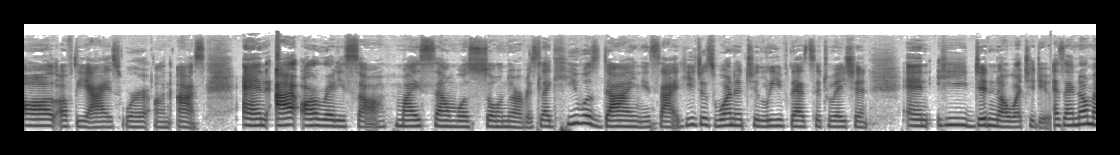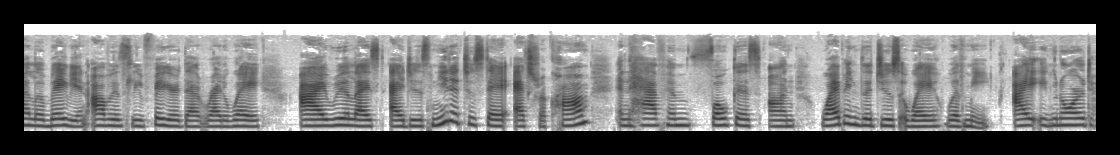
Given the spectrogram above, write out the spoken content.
all of the eyes were on us. And I already saw my son was so nervous, like he was dying inside. He just wanted to leave that situation and he didn't know what to do. As I know my little baby, and obviously figured that right away, I realized I just needed to stay extra calm and have him focus on wiping the juice away with me. I ignored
